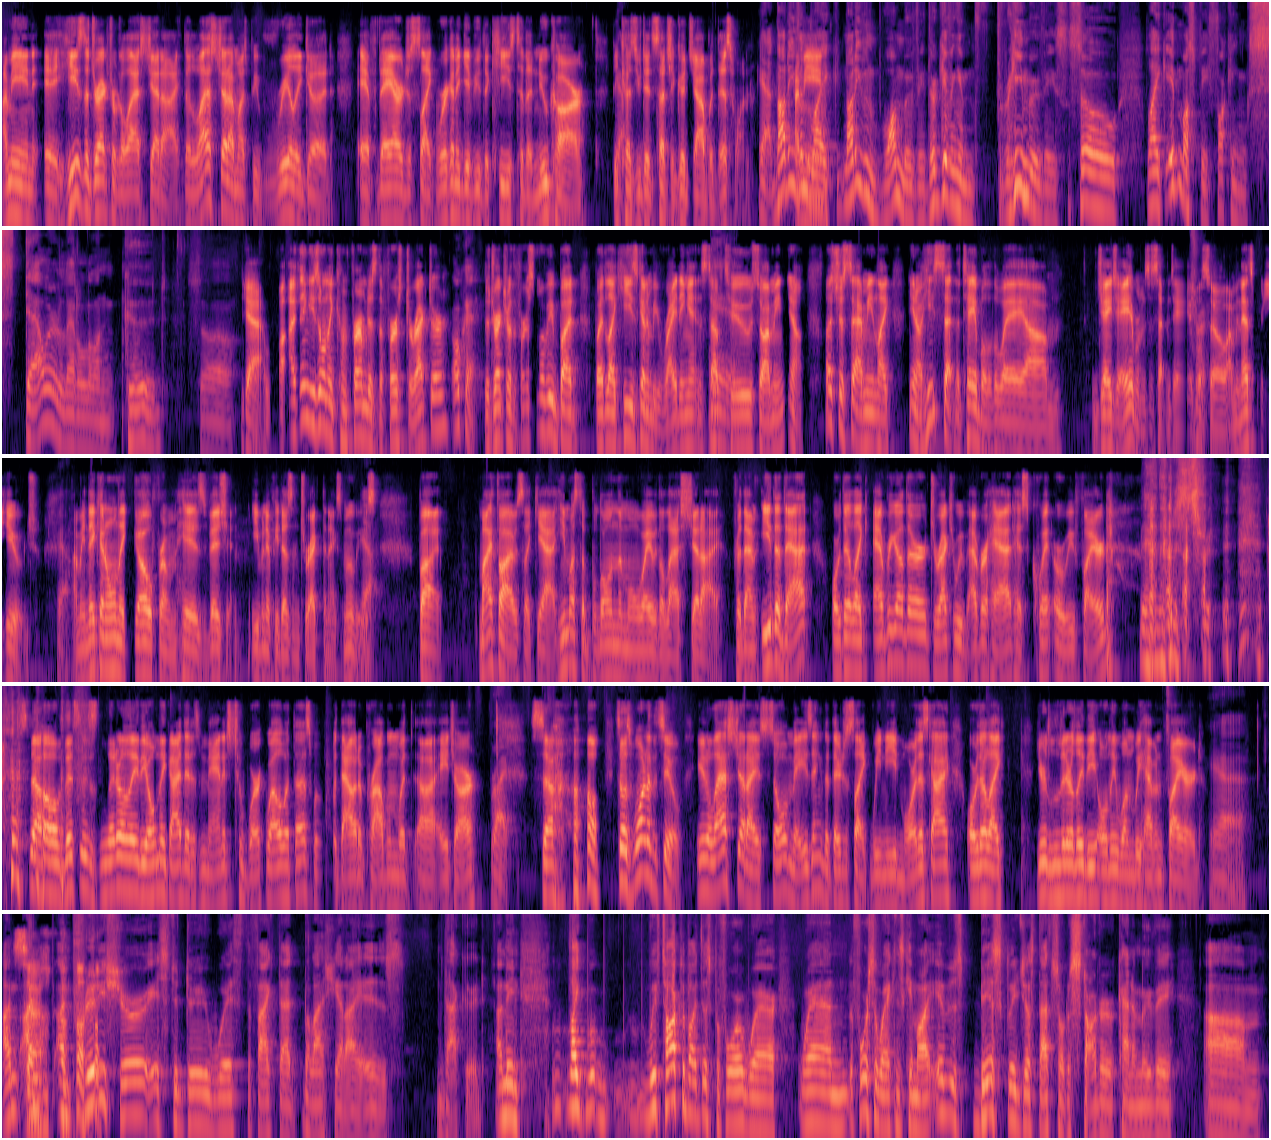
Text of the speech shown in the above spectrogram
I mean, eh, he's the director of the Last Jedi. The Last Jedi must be really good if they are just like, we're going to give you the keys to the new car because you did such a good job with this one. Yeah, not even mean- like not even one movie. They're giving him three movies. So like it must be fucking stellar, let alone good. So Yeah, I think he's only confirmed as the first director. okay. the director of the first movie, but but like he's going to be writing it and stuff Yeah. too. So I mean, you know, let's just say, I mean, like you know, he's setting the table the way um, J.J. Abrams is setting the table. Sure. So I mean, that's pretty huge. Yeah. I mean, they can only go from his vision, even if he doesn't direct the next movies. Yeah. But my thought was like, yeah, he must have blown them away with the Last Jedi. For them, either that or they're like every other director we've ever had has quit or we fired. Yeah, that is true. so this is literally the only guy that has managed to work well with us without a problem with uh, HR. right. So, so it's one of the two. Either Last Jedi is so amazing that they're just like, we need more of this guy, or they're like, you're literally the only one we haven't fired. Yeah. I'm, So- I'm I'm pretty sure it's to do with the fact that The Last Jedi is that good. I mean, like we've talked about this before where when The Force Awakens came out, it was basically just that sort of starter kind of movie. Um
